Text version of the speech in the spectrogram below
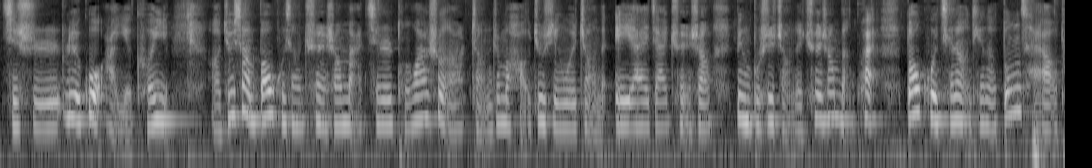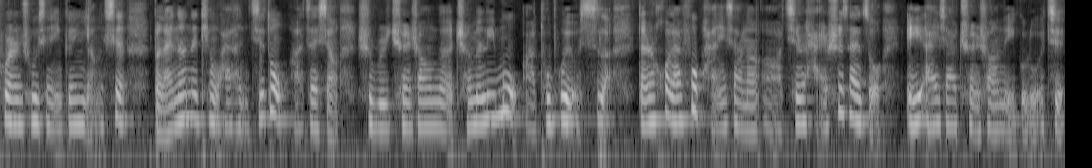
其实略过啊也可以。啊，就像包括像券商嘛，其实同花顺啊涨得这么好，就是因为涨的 AI 加券商，并不是涨的券商板块。包括前两天的东财啊，突然出现一根阳线，本来呢那天我还很激动啊，在想是不是券商的成本利木啊突破有戏了。但是后来复盘一下呢，啊，其实还是在走 AI 加券商的一个逻辑，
